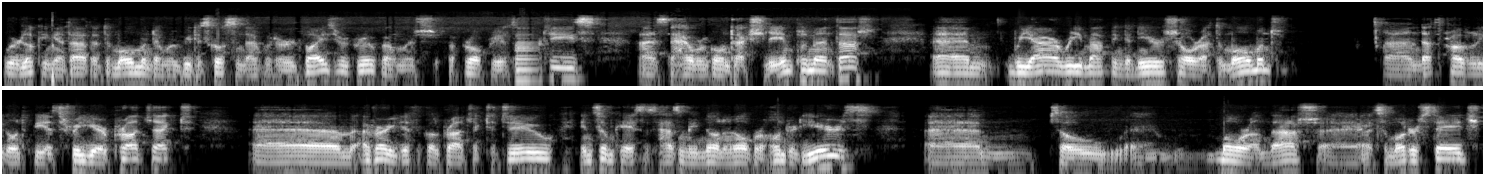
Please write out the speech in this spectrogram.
We're looking at that at the moment and we'll be discussing that with our advisory group and with appropriate authorities as to how we're going to actually implement that. Um, we are remapping the near shore at the moment and that's probably going to be a three-year project. Um, a very difficult project to do. In some cases, hasn't been done in over 100 years. Um, so um, more on that uh, at some other stage.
